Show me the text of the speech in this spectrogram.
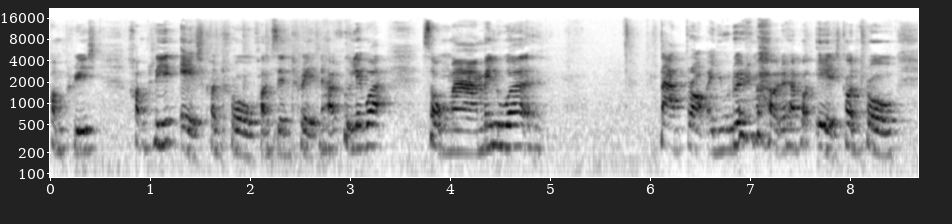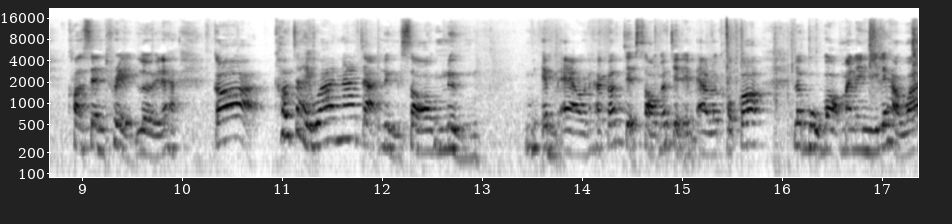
Complete Complete Age Control Concentrate นะคะ คือเรียกว่าส่งมาไม่รู้ว่าตามกรอบอายุด้วยหรือเปล่านะคะ เพราะ age control concentrate เลยนะคะ ก็เข้าใจว่าน่าจะ 1 ซอง 1 ml นะคะ ก็7ซองก็ 7 ml แล้วเขาก็ระบุบอกมาในนี้เลยค่ะว่า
